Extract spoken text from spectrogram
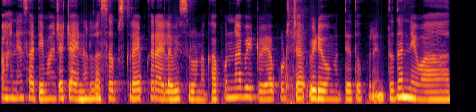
पाहण्यासाठी माझ्या चॅनलला सबस्क्राईब करायला विसरू नका. पुन्हा भेटूया पुढच्या व्हिडिओमध्ये तोपर्यंत धन्यवाद.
